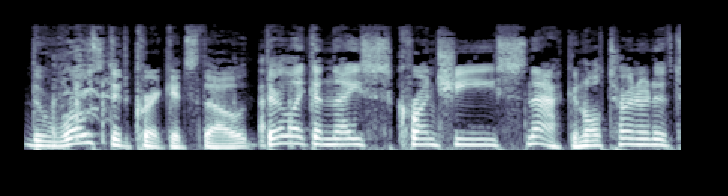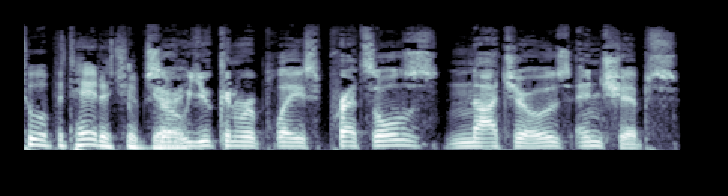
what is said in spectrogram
the roasted crickets, though, they're like a nice crunchy snack, an alternative to a potato chip. So you can replace pretzels, nachos, and chips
